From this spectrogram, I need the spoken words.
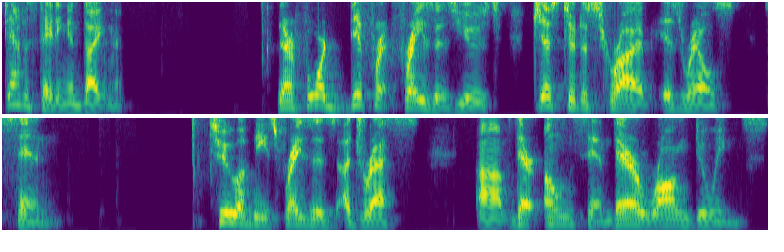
devastating indictment. There are four different phrases used just to describe Israel's sin. Two of these phrases address uh, their own sin, their wrongdoings,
